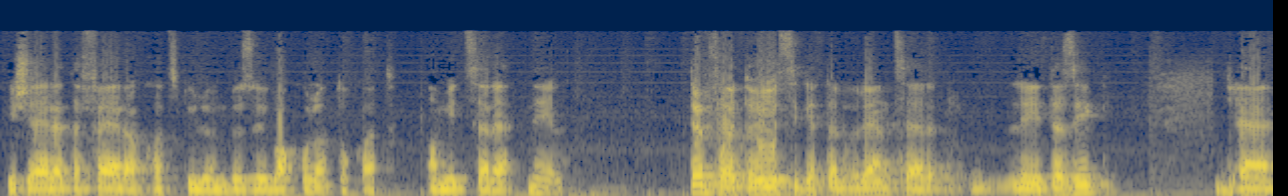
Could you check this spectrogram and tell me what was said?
és erre te felrakhatsz különböző vakolatokat, amit szeretnél. Többfajta hőszigetelő rendszer létezik, ugye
